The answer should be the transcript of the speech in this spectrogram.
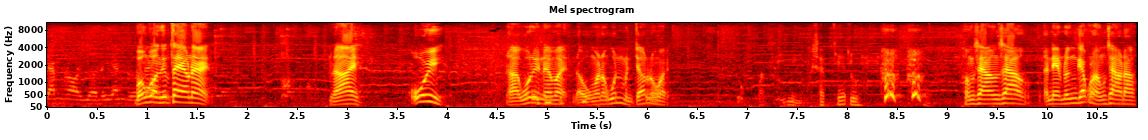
100% rồi giờ đi anh rửa bốn con tiếp theo này. Rồi Ui. Rồi quất đi nè em ơi Đủ mà nó quýnh mình chết luôn rồi. Mình sắp chết luôn. Không sao không sao. Anh em đứng góc là không sao đâu.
